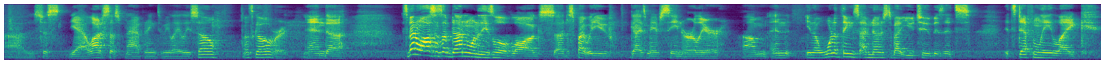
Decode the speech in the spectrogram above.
uh, it's just yeah, a lot of stuff's been happening to me lately. So let's go over it. And uh, it's been a while since I've done one of these little vlogs, uh, despite what you guys may have seen earlier. Um, and you know, one of the things I've noticed about YouTube is it's it's definitely like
